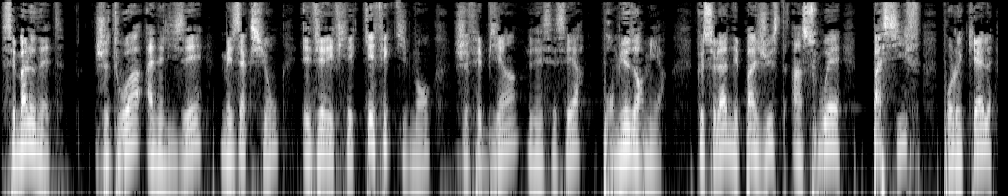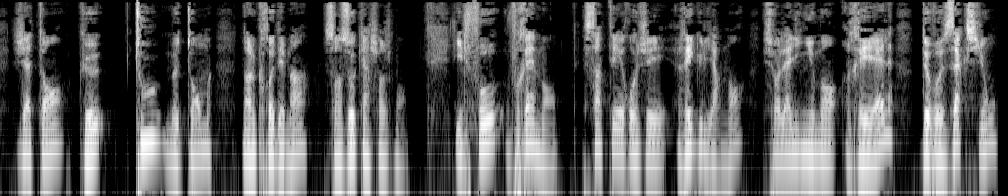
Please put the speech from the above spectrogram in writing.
C'est malhonnête. Je dois analyser mes actions et vérifier qu'effectivement je fais bien le nécessaire pour mieux dormir que cela n'est pas juste un souhait passif pour lequel j'attends que tout me tombe dans le creux des mains sans aucun changement. Il faut vraiment s'interroger régulièrement sur l'alignement réel de vos actions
